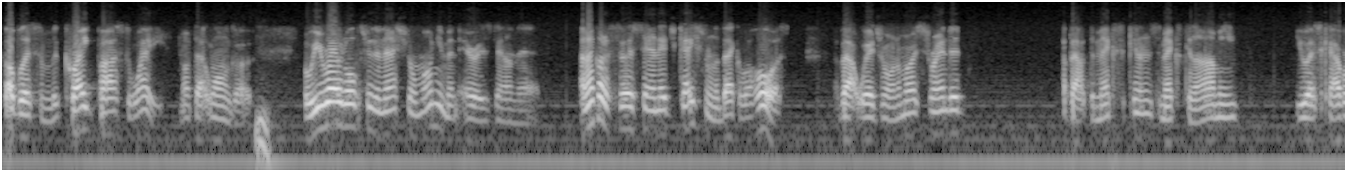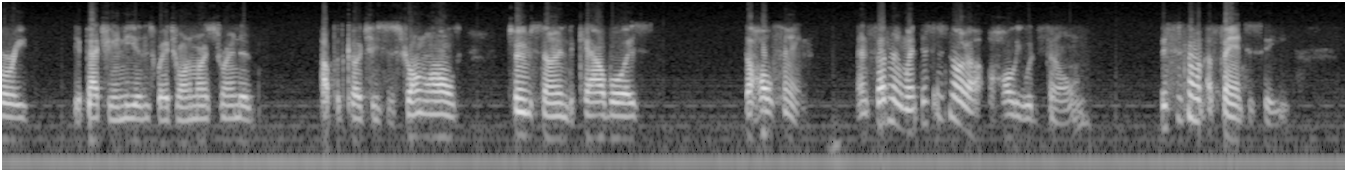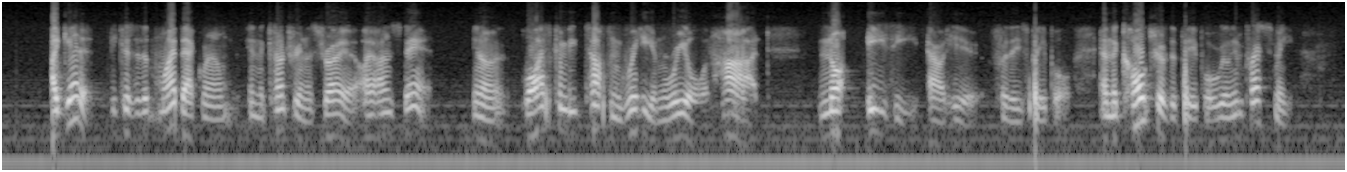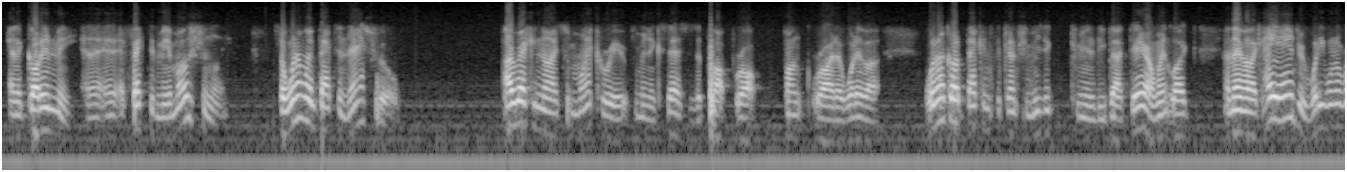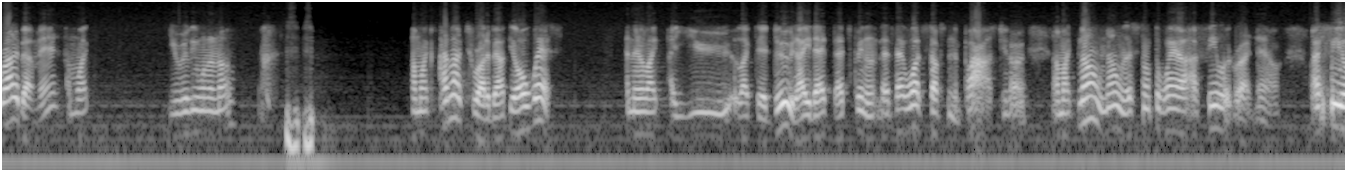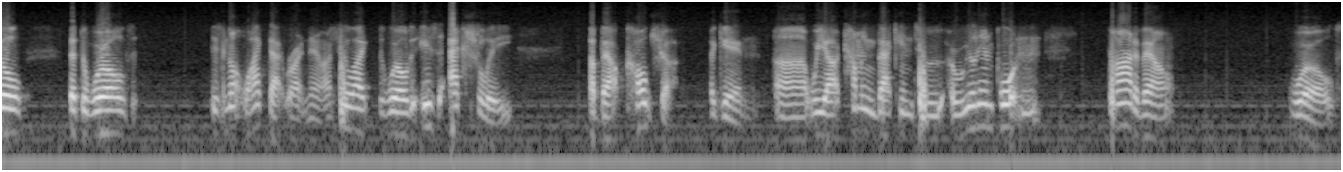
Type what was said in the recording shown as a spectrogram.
God bless him. But Craig passed away not that long ago. Mm. But we rode all through the national monument areas down there. And I got a first-hand education on the back of a horse about where Geronimo surrendered, about the Mexicans, the Mexican Army, U.S. cavalry, the Apache Indians, where Geronimo surrendered, up with Cochise's stronghold, Tombstone, the Cowboys, the whole thing. And suddenly I went, this is not a Hollywood film. This is not a fantasy. I get it because of the, my background in the country in Australia. I understand. You know, life can be tough and gritty and real and hard, not easy out here for these people. And the culture of the people really impressed me, and it got in me, and it affected me emotionally. So when I went back to Nashville, I recognized my career from INXS as a pop, rock, funk writer, whatever. When I got back into the country music community back there, I went like, and they were like, "Hey Andrew, what do you want to write about, man?" I'm like, you really want to know? I'm like, I'd like to write about the Old West. And they're like, Are you like their dude? Hey, that that's been that that what stuff's in the past, you know? I'm like, No, no, that's not the way I, I feel it right now. I feel that the world is not like that right now. I feel like the world is actually about culture again. Uh, we are coming back into a really important part of our world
